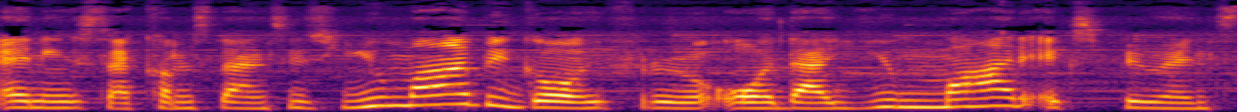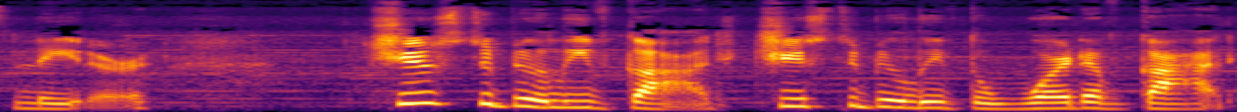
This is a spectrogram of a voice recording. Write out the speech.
any circumstances you might be going through or that you might experience later, choose to believe God. Choose to believe the Word of God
